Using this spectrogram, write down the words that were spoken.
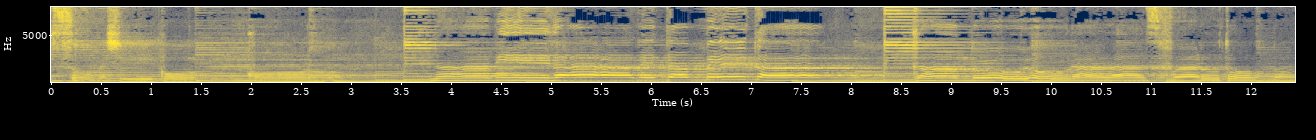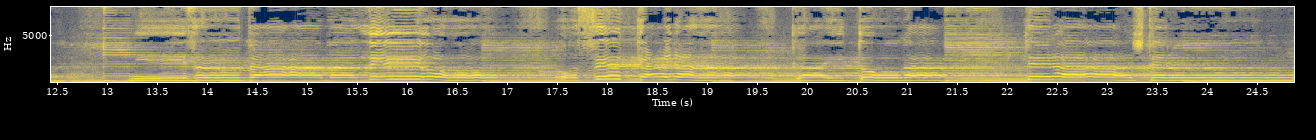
忙しい心涙でためた感のようなアスファルトの水たまりをおせっかいな街灯が照らしてる。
